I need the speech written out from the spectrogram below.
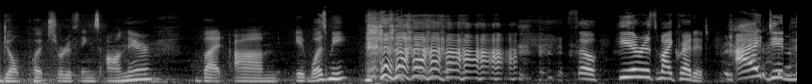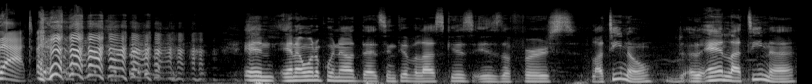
don't put sort of things on there. But um, it was me. so here is my credit. I did that. And and I want to point out that Cynthia Velasquez is the first Latino uh, and Latina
